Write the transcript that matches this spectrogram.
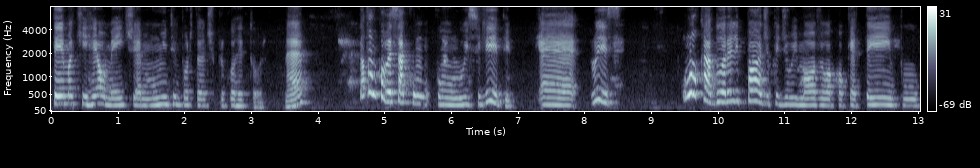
tema que realmente é muito importante para o corretor, né? Então vamos começar com, com o Luiz Felipe. É, Luiz, o locador ele pode pedir o imóvel a qualquer tempo?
